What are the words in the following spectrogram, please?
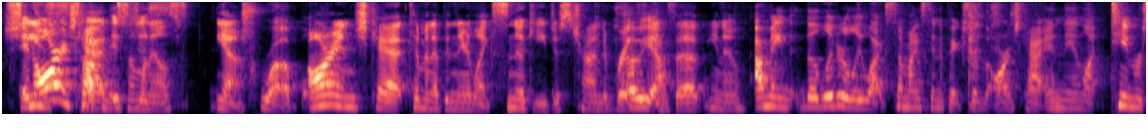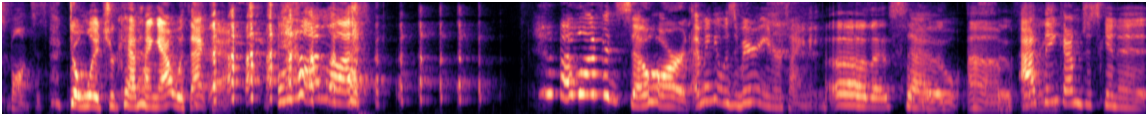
she's An orange talking cat to is someone else. Yeah. trouble. Orange cat coming up in there like Snooki, just trying to break Oh, yeah. things up, you know. I mean, the literally like somebody sent a picture of the orange cat and then like ten responses. Don't let your cat hang out with that cat. and I'm like, I'm laughing so hard. I mean, it was very entertaining. Oh, that's So, um, I think I'm just gonna,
